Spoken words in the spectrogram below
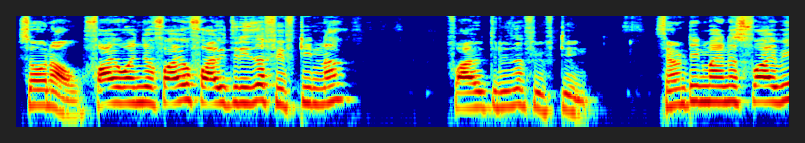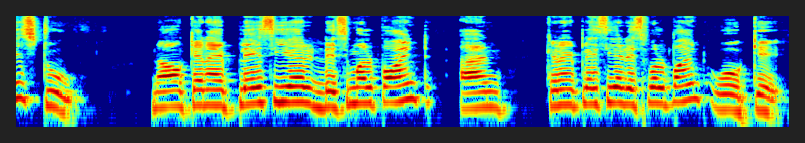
so now 5 1 is 5 5 3 is a 15 na? 5 3 is a 15 17 minus 5 is 2 now can I place here decimal point and can I place here decimal point? Okay.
